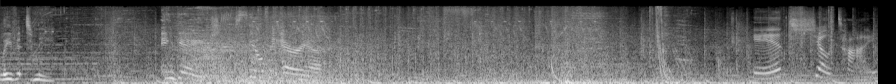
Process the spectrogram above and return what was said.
Leave it to me. Engage! Seal the area! It's showtime.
